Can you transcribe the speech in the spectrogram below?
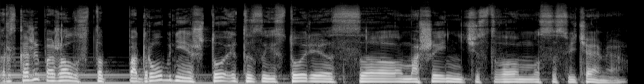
Расскажи, пожалуйста, подробнее, что это за история с мошенничеством со свечами.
